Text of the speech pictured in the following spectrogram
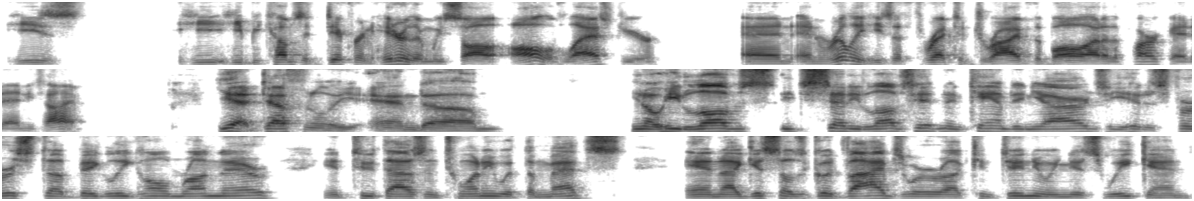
He's he he becomes a different hitter than we saw all of last year. And and really he's a threat to drive the ball out of the park at any time. Yeah definitely. And um you know he loves he said he loves hitting in camden yards. He hit his first uh, big league home run there in 2020 with the mets. And i guess those good vibes were uh, continuing this weekend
